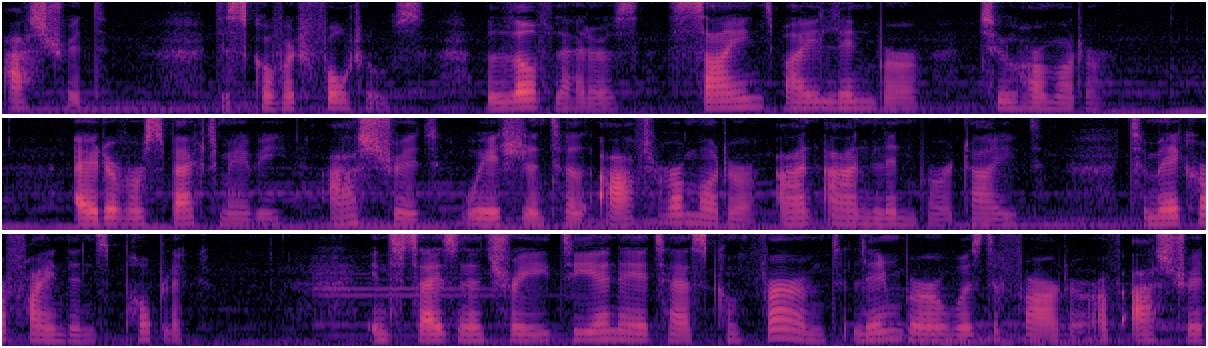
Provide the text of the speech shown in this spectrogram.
Astrid, discovered photos, love letters signed by Lindbergh to her mother. Out of respect, maybe, Astrid waited until after her mother and Anne Lindbergh died to make her findings public. In 2003, DNA tests confirmed Lindbergh was the father of Astrid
